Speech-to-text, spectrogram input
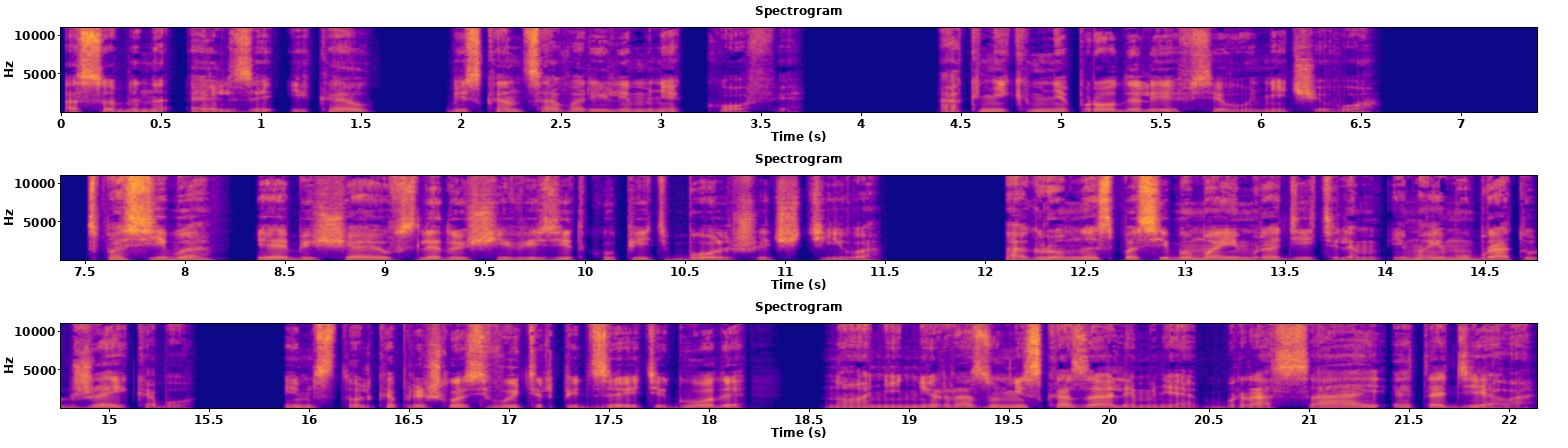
особенно Эльза и Кэл, без конца варили мне кофе. А книг мне продали всего ничего. Спасибо и обещаю в следующий визит купить больше чтива. Огромное спасибо моим родителям и моему брату Джейкобу. Им столько пришлось вытерпеть за эти годы, но они ни разу не сказали мне «бросай это дело».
